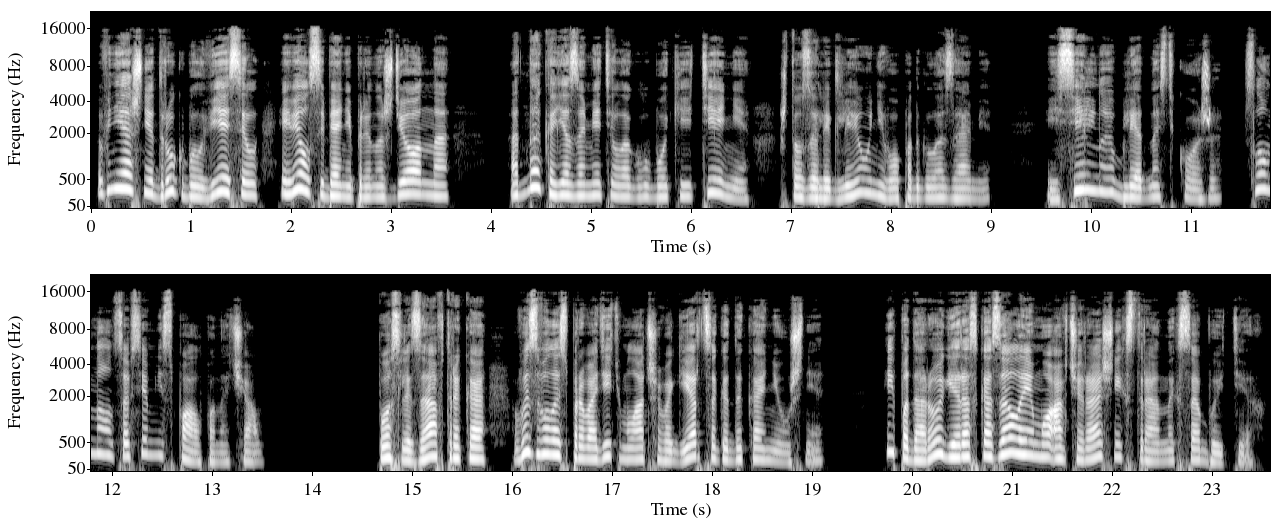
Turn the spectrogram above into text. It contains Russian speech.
Внешне друг был весел и вел себя непринужденно, Однако я заметила глубокие тени, что залегли у него под глазами, и сильную бледность кожи, словно он совсем не спал по ночам. После завтрака вызвалась проводить младшего герцога до конюшни и по дороге рассказала ему о вчерашних странных событиях.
